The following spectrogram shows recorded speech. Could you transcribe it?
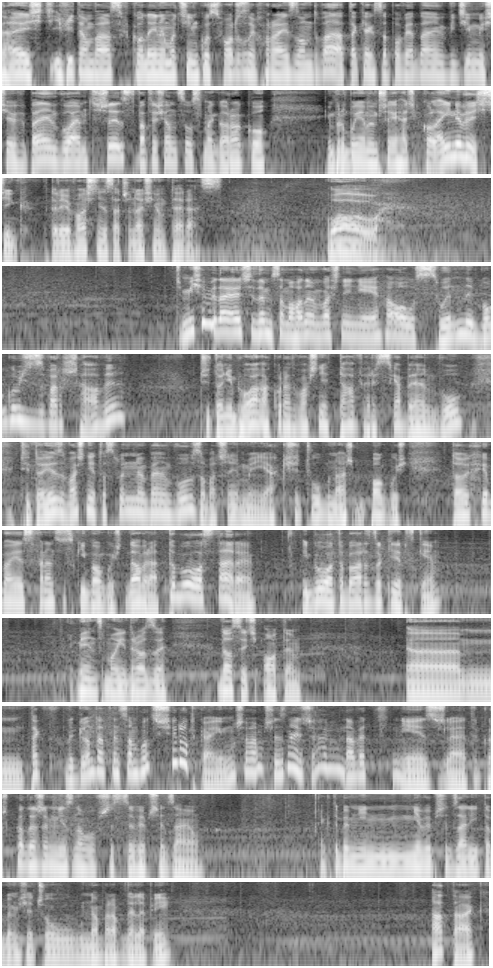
Cześć i witam was w kolejnym odcinku z Forza Horizon 2. Tak jak zapowiadałem, widzimy się w BMW M3 z 2008 roku i próbujemy przejechać kolejny wyścig, który właśnie zaczyna się teraz. Wow. Czy mi się wydaje, że tym samochodem właśnie nie jechał słynny Boguś z Warszawy? Czy to nie była akurat właśnie ta wersja BMW? Czy to jest właśnie to słynne BMW? Zobaczymy jak się czuł nasz Boguś. To chyba jest francuski Boguś. Dobra, to było stare i było to bardzo kiepskie. Więc moi drodzy, dosyć o tym. Em, tak wygląda ten samochód z środka i muszę wam przyznać, że nawet nie jest źle, tylko szkoda, że mnie znowu wszyscy wyprzedzają. Jak gdyby mnie nie wyprzedzali, to bym się czuł naprawdę lepiej. A tak,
